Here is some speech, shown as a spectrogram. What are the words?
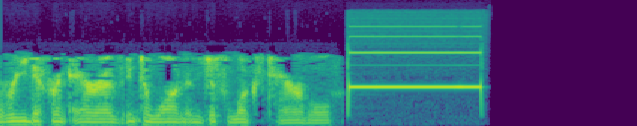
three different eras into one and it just looks terrible.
